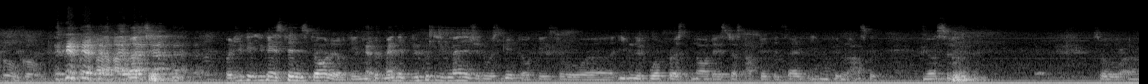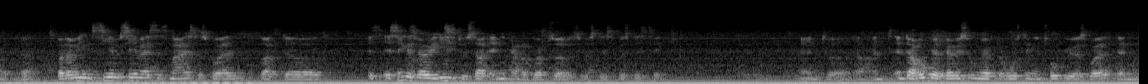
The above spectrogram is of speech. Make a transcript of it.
Cool, cool. but, but you can you can still install it. Okay, you could manage you could even manage it with Git. Okay, so uh, even if WordPress nowadays just updates itself, even if you don't ask it, you know. So, so uh, yeah. but I mean CM, CMS is nice as well. But uh, I think it's very easy to start any kind of web service with this with this thing. And, uh, yeah, and and I hope that very soon we have the hosting in Tokyo as well. Then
